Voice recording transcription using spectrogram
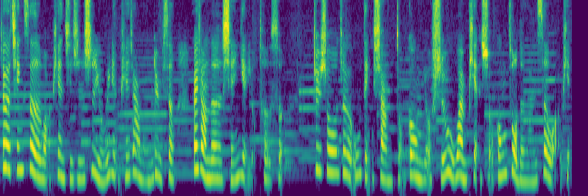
这个青色的瓦片其实是有一点偏向蓝绿色，非常的显眼有特色。据说这个屋顶上总共有十五万片手工做的蓝色瓦片。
